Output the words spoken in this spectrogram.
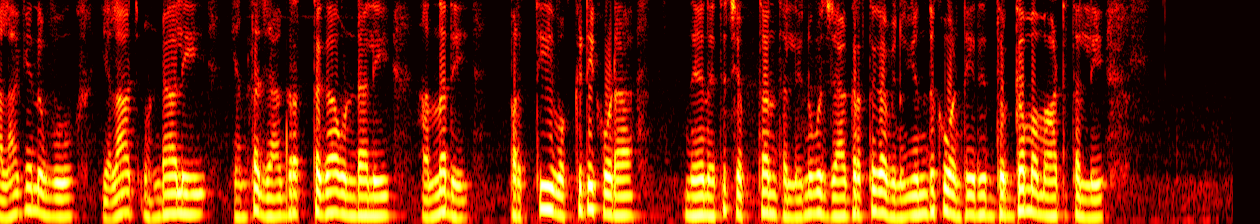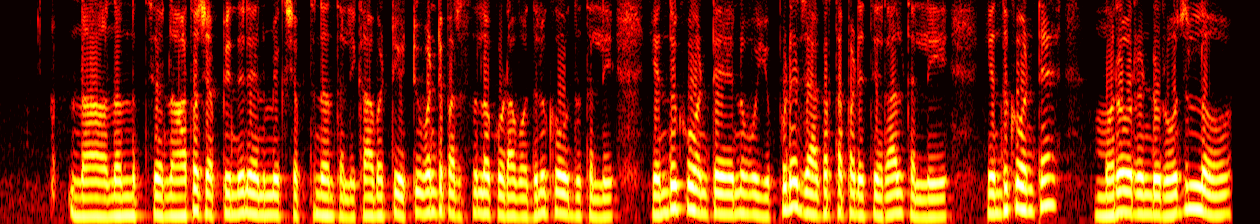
అలాగే నువ్వు ఎలా ఉండాలి? ఎంత జాగ్రత్తగా ఉండాలి? అన్నది ప్రతి ఒక్కటి కూడా నేనైతే చెప్తాను తల్లి నువ్వు జాగ్రత్తగా విను. ఎందుకు అంటే ఇది దుర్గమ్మ మాట తల్లి. నా నన్ను నాతో చెప్పింది నేను మీకు చెప్తున్నాను తల్లి. కాబట్టి ఎటువంటి పరిస్థితుల్లో కూడా వదులుకోవద్దు తల్లి. ఎందుకు అంటే నువ్వు ఇప్పుడే జాగ్రత్త పడి తీరాలి తల్లి. ఎందుకు అంటే మరో రెండు రోజుల్లో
